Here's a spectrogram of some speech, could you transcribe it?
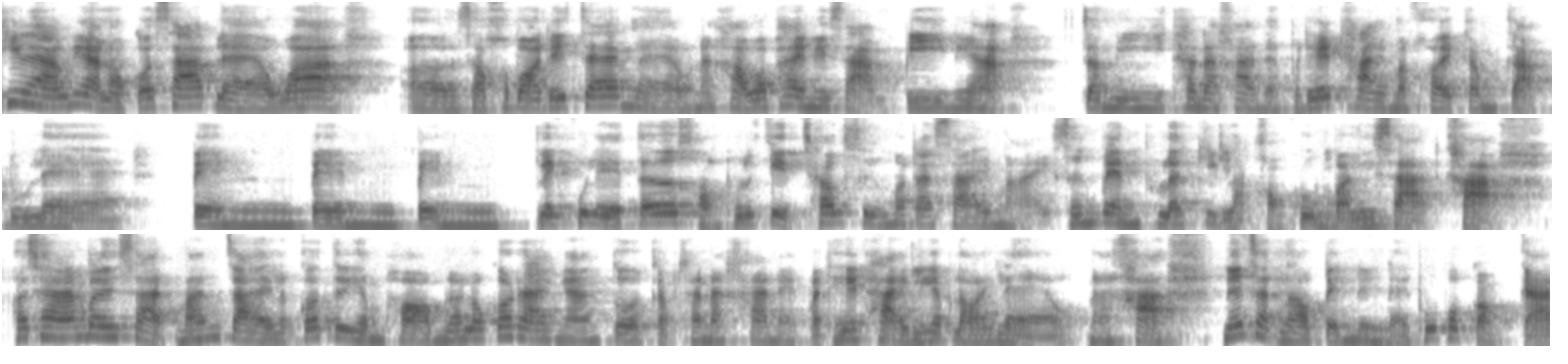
ที่แล้วเนี่ยเราก็ทราบแล้วว่าสคบได้แจ้งแล้วนะคะ ว่าภายใน 3 ปีเนี่ยจะมีธนาคารแห่งประเทศไทยมาคอยกำกับดูแล เป็นเป็นเป็นเลกูลเลเตอร์ของธุรกิจเช่าซื้อมอเตอร์ไซค์ใหม่ ซึ่งเป็นธุรกิจหลักของกลุ่มบริษัทค่ะ เพราะฉะนั้นบริษัทมั่นใจแล้วก็เตรียมพร้อมแล้วเราก็รายงานตัวกับธนาคารแห่งประเทศไทยเรียบร้อยแล้วนะคะ เนื่องจากเราเป็นหนึ่งในผู้ประกอบการ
